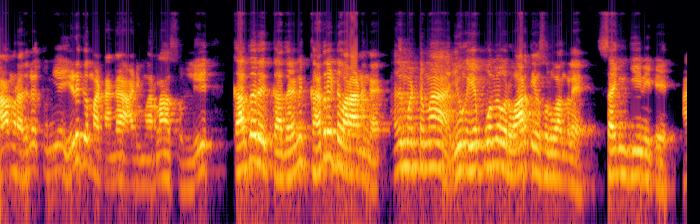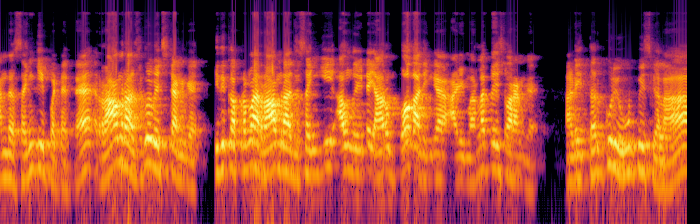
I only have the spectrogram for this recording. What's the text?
ராமராஜ்ல துணியே எடுக்க மாட்டாங்க. அப்படி மாதிரிலாம் சொல்லி கதறு கதறுன்னு கதறிட்டு வரானுங்க. அது மட்டுமா? இவங்க எப்பவுமே ஒரு வார்த்தையை சொல்லுவாங்களே சங்கின்னுட்டு. அந்த சங்கி பட்டத்தை ராமராஜுக்கும் வச்சுட்டானுங்க. இதுக்கப்புறமா ராமராஜ் சங்கி அவங்க கிட்ட யாரும் போகாதீங்க அப்படி மாதிரிலாம் பேசி வரானுங்க. அப்படி தற்கொலை ஊபிஸ்களா?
